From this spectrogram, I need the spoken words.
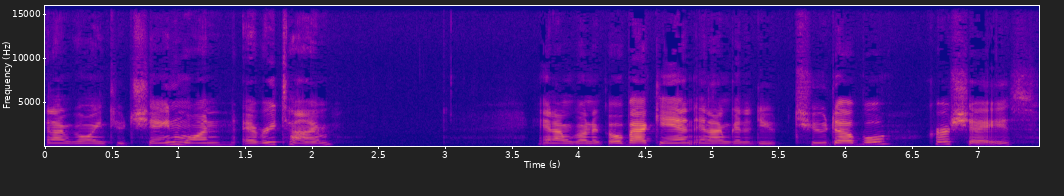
And I'm going to chain one every time. And I'm going to go back in and I'm going to do two double crochets.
